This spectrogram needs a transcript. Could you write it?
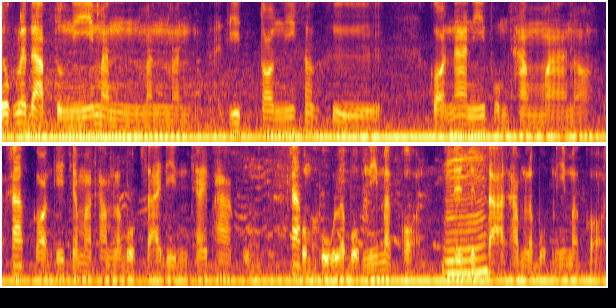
ยกระดับตรงนี้มันมันมันที่ตอนนี้ก็คือ ก่อนหน้านี้ผมทำมาเนาะครับก่อนที่จะมาทำระบบสายดินใช้ผ้าคลุมครับผมปลูกระบบนี้มาก่อนอืมได้ศึกษาทำระบบนี้มาก่อน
